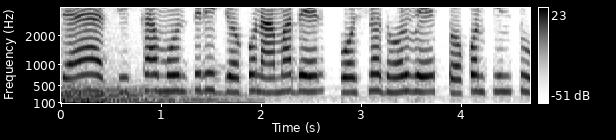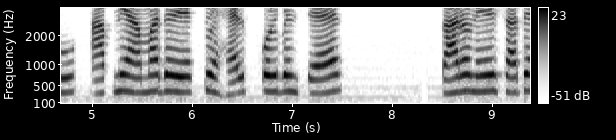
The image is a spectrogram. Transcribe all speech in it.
স্যার শিক্ষামন্ত্রী যখন আমাদের প্রশ্ন ধরবে তখন কিন্তু আপনি আমাদের একটু হেল্প করবেন স্যার। কারণ এর সাথে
